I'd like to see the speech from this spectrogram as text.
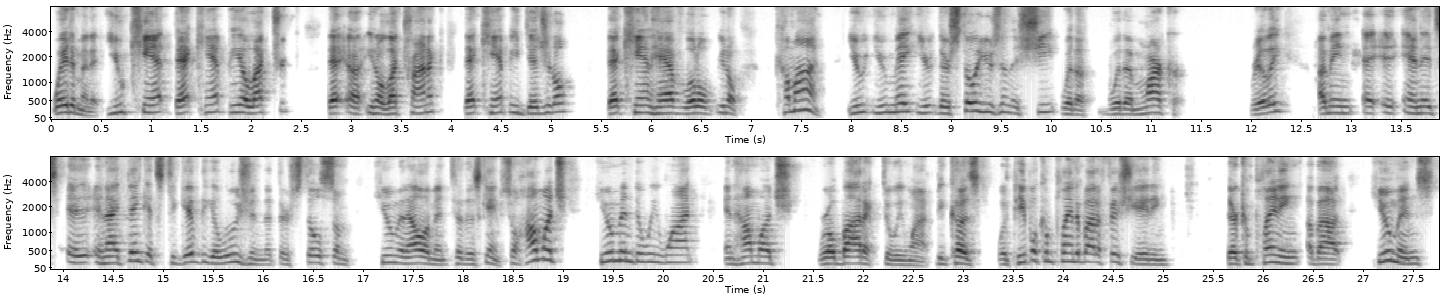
Wait a minute, you can't, that can't be electric, that, uh, you know, electronic, that can't be digital, that can't have little, you know, come on. You, you make, you they're still using the sheet with a, with a marker. Really? I mean, and it's, and I think it's to give the illusion that there's still some human element to this game. So, how much human do we want? and how much robotic do we want? Because when people complain about officiating, they're complaining about humans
